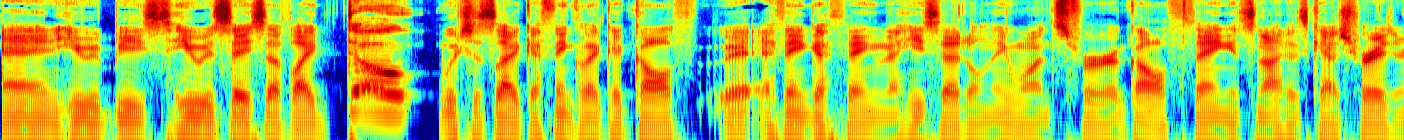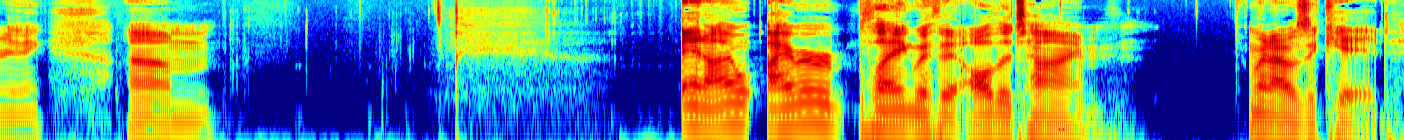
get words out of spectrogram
and he would be he would say stuff like "dope," which is like I think like a golf, I think a thing that he said only once for a golf thing. It's not his catchphrase or anything. Um, and I I remember playing with it all the time when I was a kid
